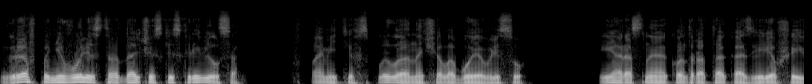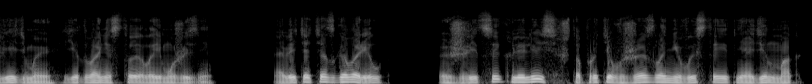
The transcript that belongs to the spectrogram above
Граф поневоле страдальчески скривился. В памяти всплыло начало боя в лесу. Яростная контратака озверевшей ведьмы едва не стоила ему жизни. А ведь отец говорил, жрецы клялись, что против жезла не выстоит ни один маг.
